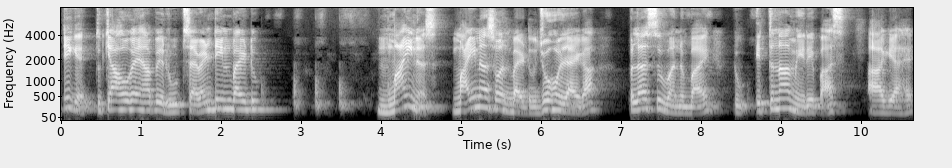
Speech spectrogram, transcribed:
ठीक है? तो क्या होगा यहाँ पे? Root seventeen by two minus minus one by two जो हो जाएगा प्लस वन बाय टू इतना मेरे पास आ गया है,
